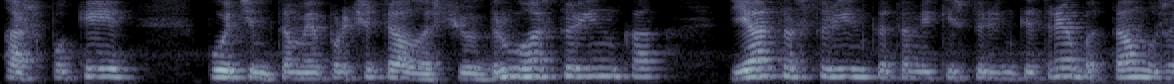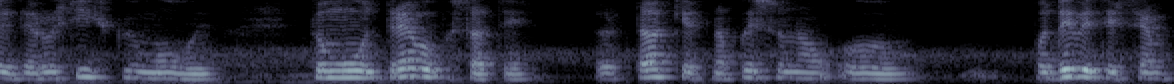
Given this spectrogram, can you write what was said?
Аж поки потім там я прочитала, що друга сторінка, п'ята сторінка, там які сторінки треба, там вже йде російською мовою. Тому треба писати е, так, як написано, подивитися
